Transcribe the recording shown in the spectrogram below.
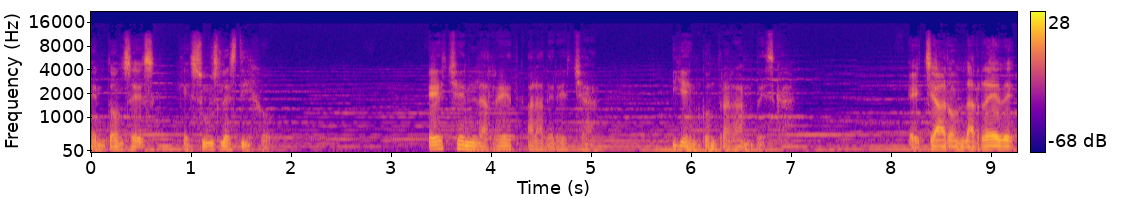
Entonces Jesús les dijo, Echen la red a la derecha y encontrarán pesca. Echaron la red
